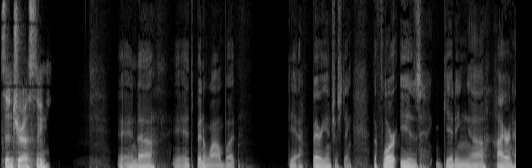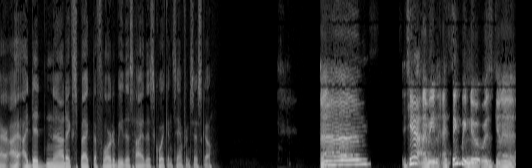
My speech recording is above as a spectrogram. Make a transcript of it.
It's interesting. and uh, it's been a while, but yeah, very interesting. The floor is getting uh, higher and higher. I, I did not expect the floor to be this high this quick in San Francisco. Um, yeah, I mean, I think we knew it was gonna.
